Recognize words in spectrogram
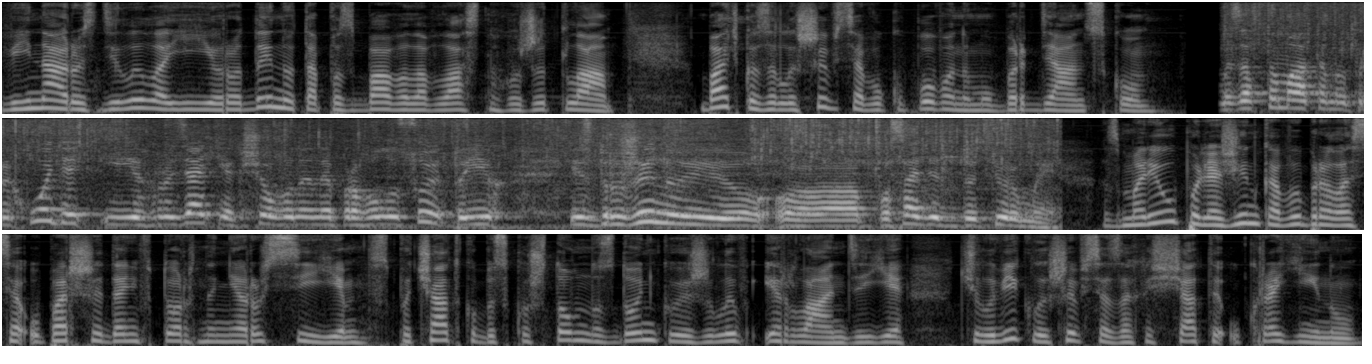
Війна розділила її родину та позбавила власного житла. Батько залишився в окупованому Бердянську. З автоматами приходять і грозять, якщо вони не проголосують, то їх із дружиною е, посадять до тюрми. З Маріуполя жінка вибралася у перший день вторгнення Росії. Спочатку безкоштовно з донькою жили в Ірландії. Чоловік лишився захищати Україну.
